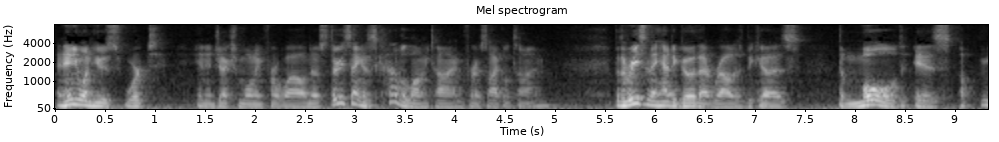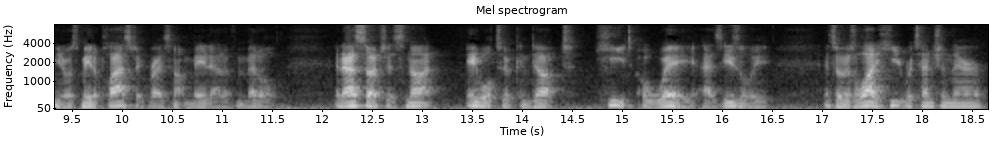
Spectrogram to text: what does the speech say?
And anyone who's worked in injection molding for a while knows 30 seconds is kind of a long time for a cycle time. But the reason they had to go that route is because the mold is you know it's made of plastic, right? It's not made out of metal, and as such, it's not able to conduct heat away as easily, and so there's a lot of heat retention there,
